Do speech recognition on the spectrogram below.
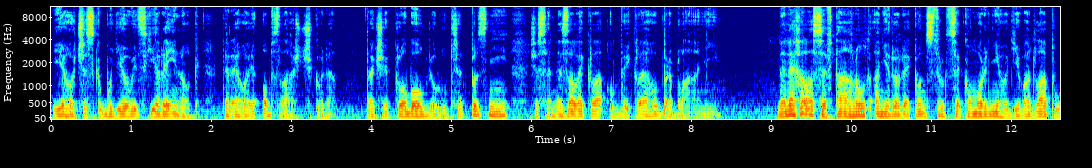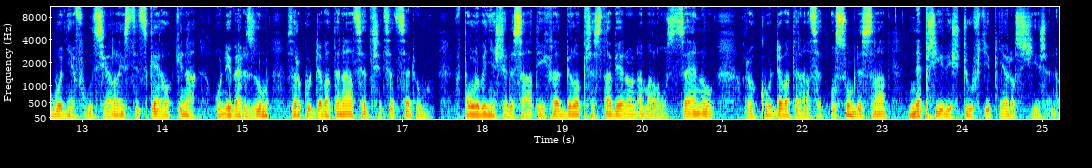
jeho českobudějovický rejnok, kterého je obzvlášť škoda. Takže klobouk dolů před Plzní, že se nezalekla obvyklého brblání. Nenechala se vtáhnout ani do rekonstrukce komorního divadla původně funkcionalistického kina Univerzum z roku 1937. V polovině 60. let bylo přestavěno na malou scénu, roku 1980 nepříliš důvtipně rozšířeno.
